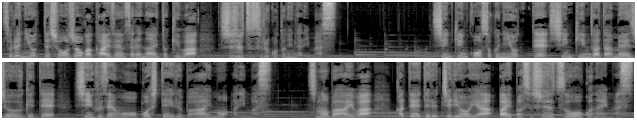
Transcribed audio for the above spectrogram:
それによって症状が改善されない時は手術することになります。心筋梗塞によって心筋がダメージを受けて心不全を起こしている場合もあります。その場合はカテーテル治療やバイパス手術を行います。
